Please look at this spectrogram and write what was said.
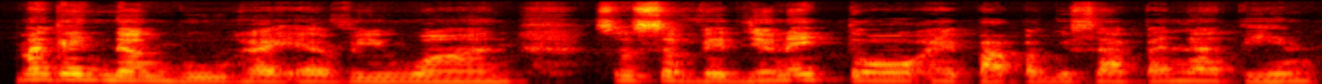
Magandang buhay everyone! So sa video na ito ay papag-usapan natin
